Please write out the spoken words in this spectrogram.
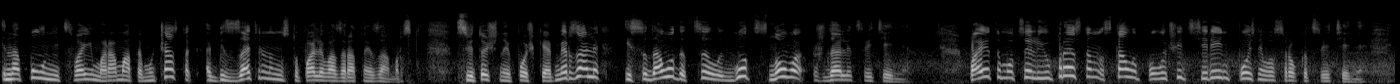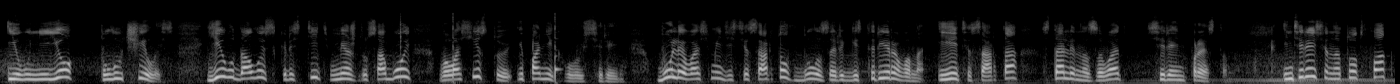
и наполнить своим ароматом участок, обязательно наступали возвратные заморозки. Цветочные почки обмерзали, и садоводы целый год снова ждали цветения. Поэтому целью Престон стало получить сирень позднего срока цветения. И у нее получилось. Ей удалось скрестить между собой волосистую и пониклую сирень. Более 80 сортов было зарегистрировано, и эти сорта стали называть сирень Престон. Интересен и тот факт,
